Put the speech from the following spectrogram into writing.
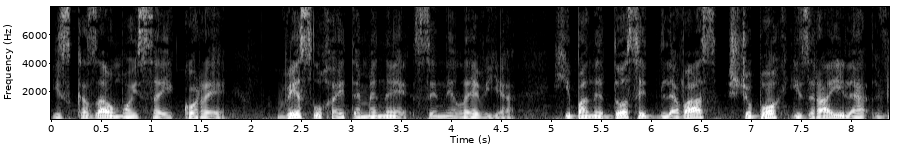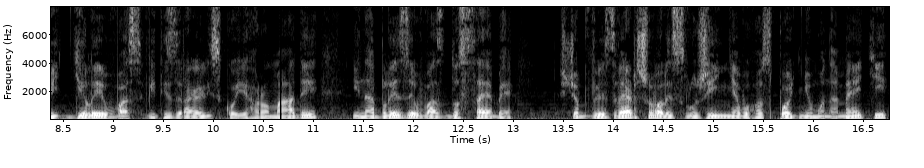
І сказав Мойсей коре: Вислухайте мене, сини Левія, хіба не досить для вас, що Бог Ізраїля відділив вас від ізраїльської громади і наблизив вас до себе, щоб ви звершували служіння в Господньому наметі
